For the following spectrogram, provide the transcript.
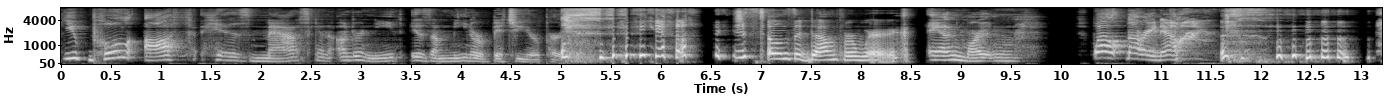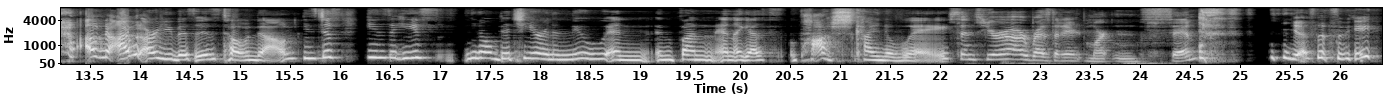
You pull off his mask, and underneath is a meaner, bitchier person. yeah. He just tones it down for work. and Martin. Well, not right now. Oh no, I would argue this is toned down. He's just he's he's you know bitchier in a new and and fun and I guess posh kind of way. Since you're our resident Martin Sim, yes, that's me.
